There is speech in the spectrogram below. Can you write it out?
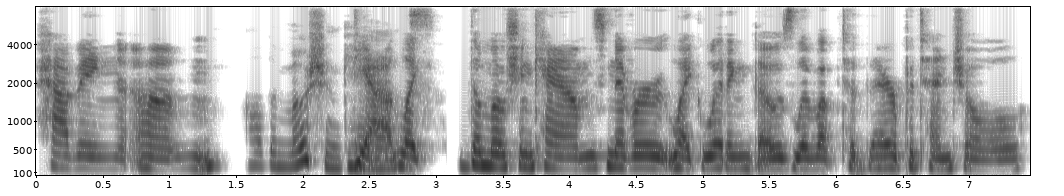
having um All the motion cams. yeah like the motion cams never like letting those live up to their potential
